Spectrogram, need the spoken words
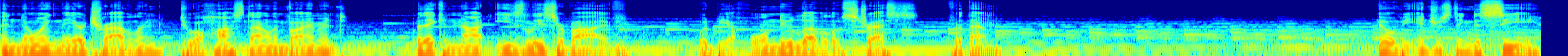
And knowing they are traveling to a hostile environment where they cannot easily survive would be a whole new level of stress for them. It will be interesting to see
